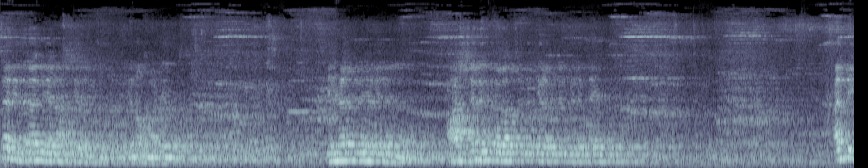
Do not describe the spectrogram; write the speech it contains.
ಸರ್, ಇದರಲ್ಲಿ ಏನು ಆಶ್ಚರ್ಯ ಏನೋ ಹೇಳ್ತೀನಿ ಹೇಳಿದ್ನಲ್ಲ ಆಶ್ಚರ್ಯಕರವಾದ ಸಂಗತಿ ಅಲ್ಲಿ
